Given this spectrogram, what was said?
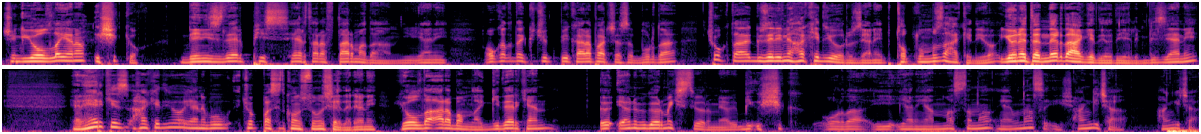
Çünkü yolda yanan ışık yok. Denizler pis her taraf darmadağın yani o kadar da küçük bir kara parçası burada. Çok daha güzelini hak ediyoruz yani. Toplumumuz da hak ediyor. Yönetenler de hak ediyor diyelim biz. Yani yani herkes hak ediyor. Yani bu çok basit konuştuğumuz şeyler. Yani yolda arabamla giderken ö- yani bir görmek istiyorum ya. Bir ışık orada yani yanmazsa na- yani nasıl iş? Hangi çağ? Hangi çağ?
